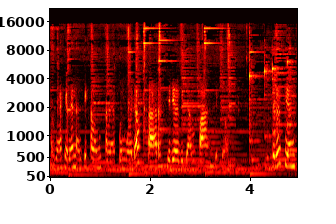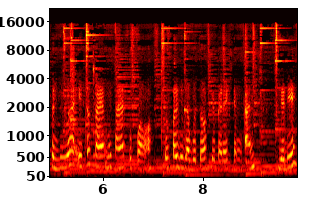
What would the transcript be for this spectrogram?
Sampai akhirnya nanti kalau misalnya pun mau daftar jadi lebih gampang gitu Terus yang kedua itu kayak misalnya TOEFL. TOEFL juga butuh preparation kan. Jadi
